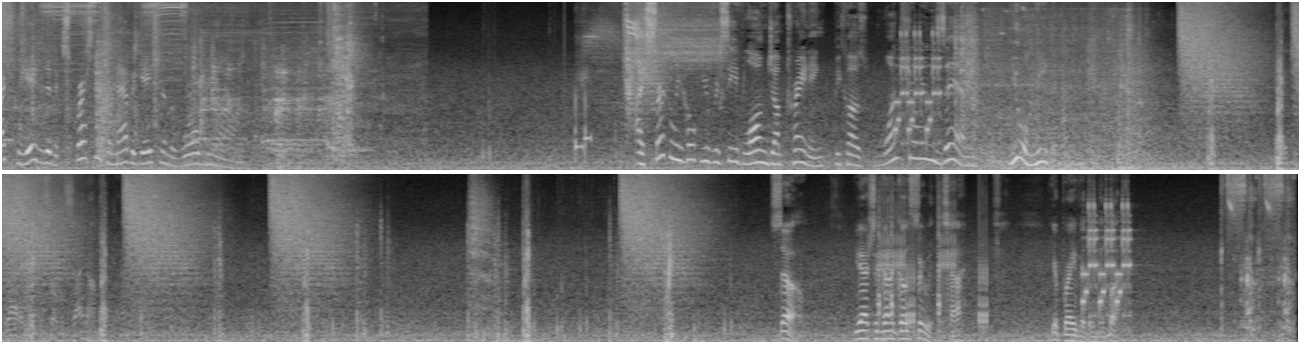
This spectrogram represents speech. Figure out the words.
I created it expressly for navigation in the world beyond. I certainly hope you've received long jump training because once you're in Xen, you will need it. So, you're actually gonna go through with this, huh? You're braver than you look.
